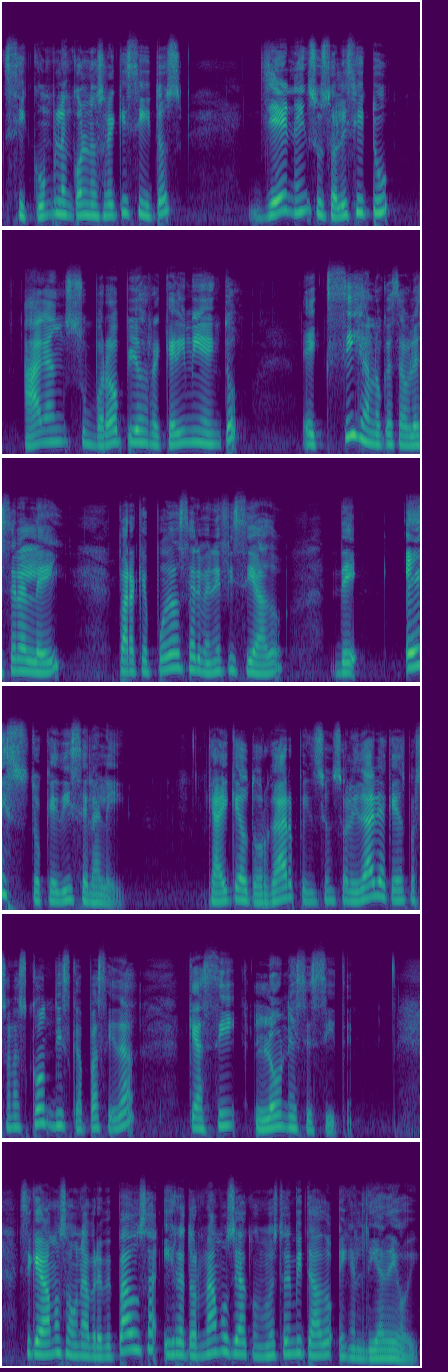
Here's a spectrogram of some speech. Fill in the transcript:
si cumplen con los requisitos, llenen su solicitud, hagan su propio requerimiento, exijan lo que establece la ley para que puedan ser beneficiados de esto que dice la ley, que hay que otorgar pensión solidaria a aquellas personas con discapacidad que así lo necesiten. Así que vamos a una breve pausa y retornamos ya con nuestro invitado en el día de hoy.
